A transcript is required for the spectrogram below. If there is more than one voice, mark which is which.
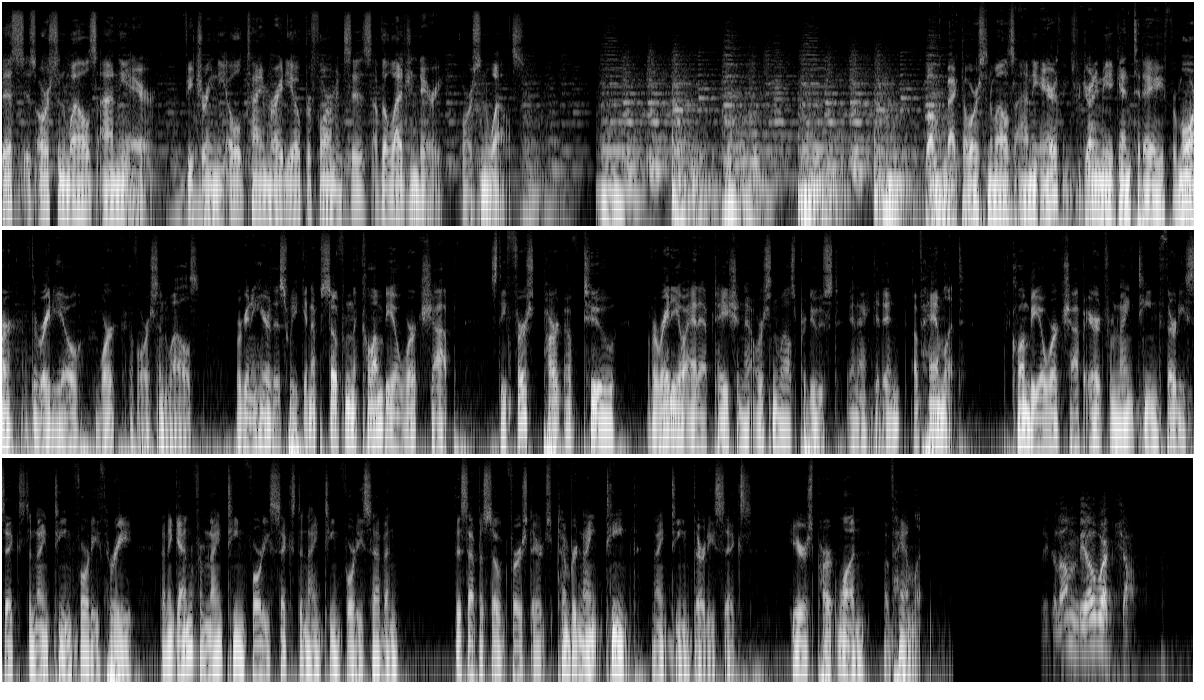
Speaker 1: This is Orson Welles on the Air, featuring the old time radio performances of the legendary Orson Welles. Welcome back to Orson Welles on the Air. Thanks for joining me again today for more of the radio work of Orson Welles. We're going to hear this week an episode from the Columbia Workshop. It's the first part of two of a radio adaptation that Orson Welles produced and acted in of Hamlet. Columbia Workshop aired from 1936 to 1943, then again from 1946 to 1947. This episode first aired September 19th, 1936. Here's part one of Hamlet.
Speaker 2: The Columbia Workshop.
